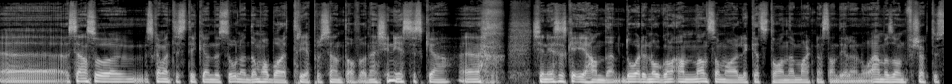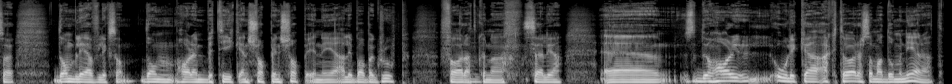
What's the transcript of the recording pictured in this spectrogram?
Eh, sen så ska man inte sticka under stolen. De har bara 3 procent av den kinesiska eh, kinesiska e-handeln. Då är det någon annan som har lyckats ta den marknadsandelen. Och Amazon försökte så, de blev liksom, de har en butik, en shop-in-shop inne i Alibaba Group för att mm. kunna sälja. Eh, du har olika aktörer som har dominerat.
